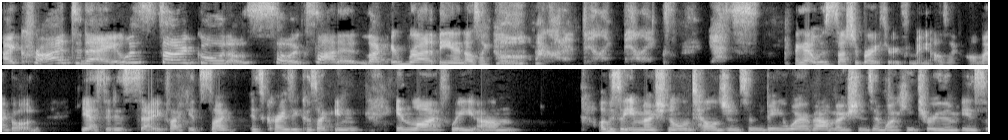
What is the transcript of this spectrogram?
I cried today. It was so good. I was so excited. Like, right at the end, I was like, oh my God, I'm feeling feelings. Yes. Like, that was such a breakthrough for me. I was like, oh my God. Yes, it is safe. Like it's like it's crazy because like in in life we um obviously emotional intelligence and being aware of our emotions and working through them is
